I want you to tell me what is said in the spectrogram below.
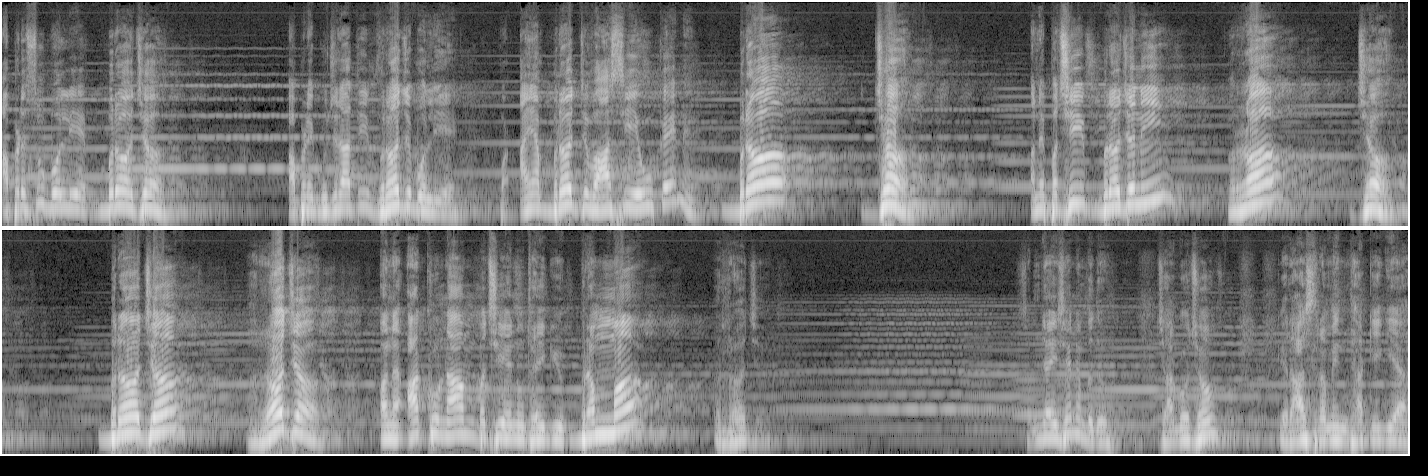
આપણે શું બોલીએ? બ્રજ. આપણે ગુજરાતી વ્રજ બોલીએ. પણ અહીંયા બ્રજવાસી એવું કહે ને બ્ર જ અને પછી બ્રજની ર જ બ્રજ રજ. અને આખું નામ પછી એનું થઈ ગયું બ્રહ્મ રજ. સમજાય છે ને બધું? જાગો છો? કે રાસ રમીને થાકી ગયા?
